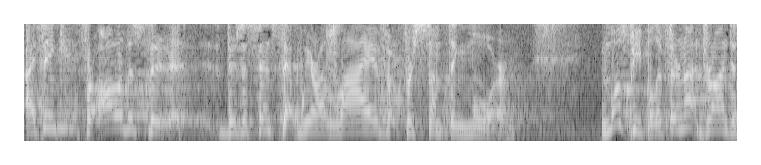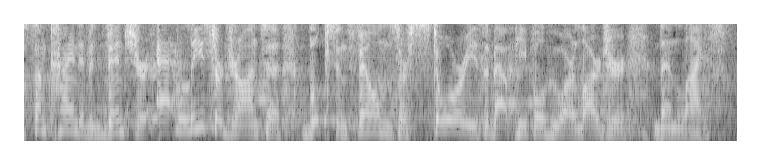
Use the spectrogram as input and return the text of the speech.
I think for all of us, there, there's a sense that we are alive for something more. Most people, if they're not drawn to some kind of adventure, at least are drawn to books and films or stories about people who are larger than life.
